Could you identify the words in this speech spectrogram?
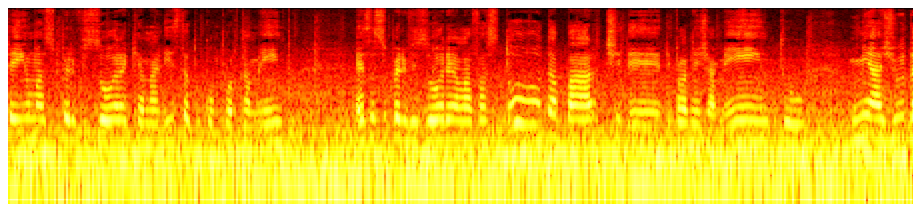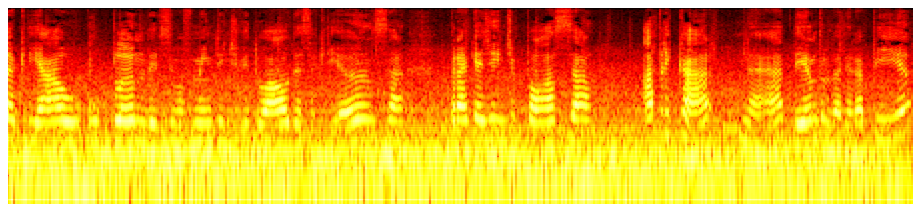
tenho uma supervisora que é analista do comportamento. Essa supervisora ela faz toda a parte de, de planejamento, me ajuda a criar o, o plano de desenvolvimento individual dessa criança, para que a gente possa aplicar né, dentro da terapia,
